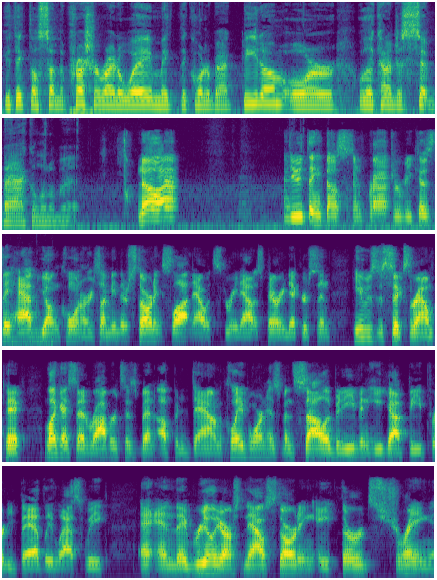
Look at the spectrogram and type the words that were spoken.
You think they'll send the pressure right away, make the quarterback beat him, or will they kind of just sit back a little bit? No, I do think they'll send pressure because they have young corners. I mean, their starting slot now it's three now is Parry Nickerson. He was a sixth round pick. Like I said, Roberts has been up and down. Claiborne has been solid, but even he got beat pretty badly last week and they really are now starting a third string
